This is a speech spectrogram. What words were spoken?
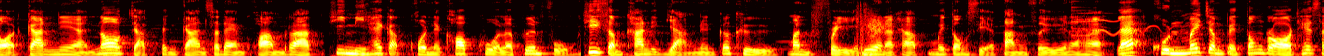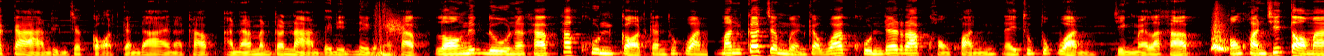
กอดกันเนี่ยนอกจากเป็นการแสดงความรักที่มีให้กับคนในครอบครัวและเพื่อนฝูง ที่สำคัญอีกอย่างหนึ่งก็คือมันฟรีด้วยนะครับ ไม่ต้องเสียตังค์ซื้อนะฮะ และคุณไม่จำเป็นต้องรอเทศกาลถึงจะกอดกันได้นะครับ อันนั้นมันก็นานไปนิดนึงนะครับ ลองนึกดูนะครับ ถ้าคุณกอดกันทุกวัน มันก็จะเหมือนกับว่าคุณได้รับของขวัญในทุกๆ วันจริงไหมล่ะครับของขวัญชิ้นต่อมา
